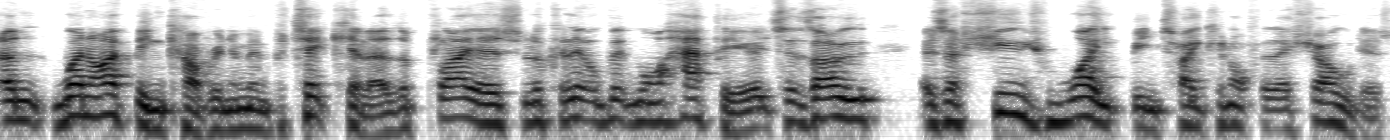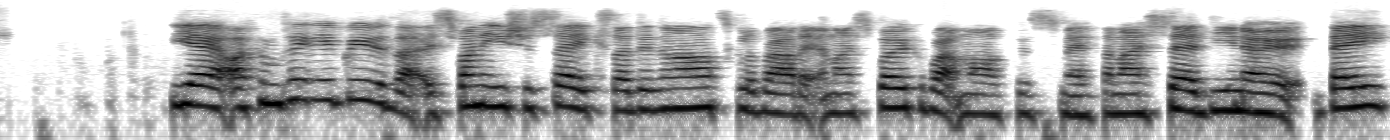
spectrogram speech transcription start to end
and when I've been covering them in particular, the players look a little bit more happy. It's as though there's a huge weight being taken off of their shoulders. Yeah, I completely agree with that. It's funny you should say because I did an article about it and I spoke about Marcus Smith and I said, you know, they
